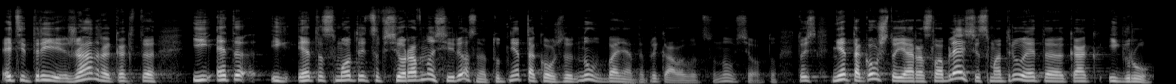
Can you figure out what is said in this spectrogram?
эти три жанра как-то... И это, и это смотрится все равно серьезно. Тут нет такого, что, ну, понятно, прикалываются, ну, все. То есть нет такого, что я расслабляюсь и смотрю это как игру.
